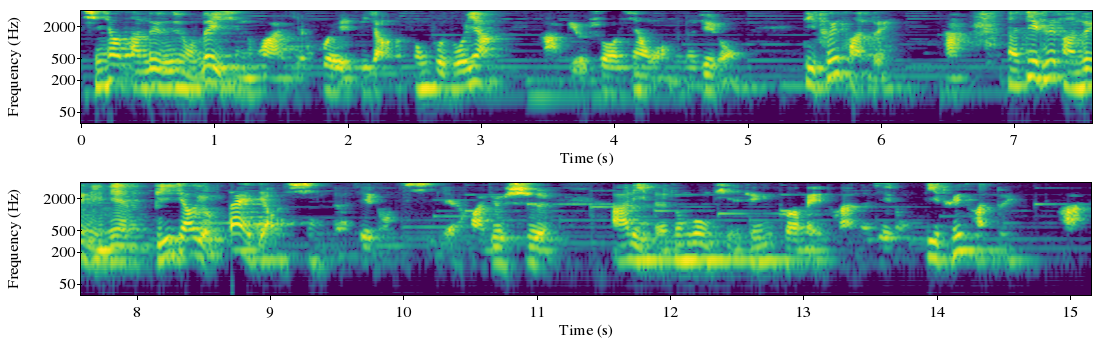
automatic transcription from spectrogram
行销团队的这种类型的话，也会比较的丰富多样啊，比如说像我们的这种地推团队啊，那地推团队里面比较有代表性的这种企业的话，就是阿里的中共铁军和美团的这种地推团队啊。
